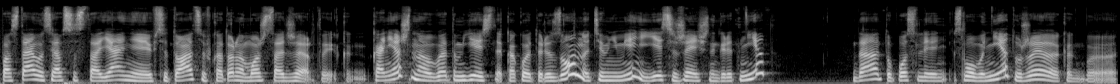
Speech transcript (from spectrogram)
поставила себя в состояние, в ситуацию, в которой она может стать жертвой. Конечно, в этом есть какой-то резон, но тем не менее, если женщина говорит нет, да, то после слова нет уже как бы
